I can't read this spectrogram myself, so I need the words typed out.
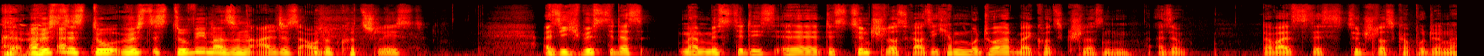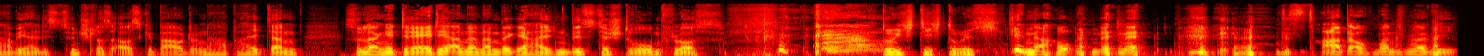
Äh, wüsstest du, wüsstest du, wie man so ein altes Auto kurz schließt? Also ich wüsste, dass man müsste das, äh, das Zündschloss raus. Ich habe ein Motorrad mal kurz geschlossen. Also da war jetzt das Zündschloss kaputt und dann habe ich halt das Zündschloss ausgebaut und habe halt dann so lange Drähte aneinander gehalten, bis der Strom floss. Durch dich durch. Genau. das tat auch manchmal weh.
